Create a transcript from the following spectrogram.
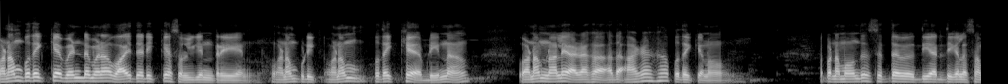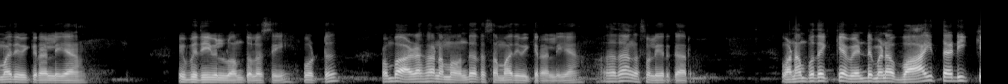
வனம் புதைக்க வேண்டுமென வாய்தடிக்க சொல்கின்றேன். வனம் பிடி வனம் புதைக்க அப்படின்னா வனம்னாலே அழகா அதை அழகாக புதைக்கணும். அப்போ நம்ம வந்து சித்த வித்தியார்த்திகளை சமாதி வைக்கிறோம் இல்லையா? விபதி வில்வம் துளசி போட்டு ரொம்ப அழகாக நம்ம வந்து அதை சமாதி வைக்கிறோம் இல்லையா? அதை தான் அங்கே சொல்லியிருக்கார். வனம் புதைக்க வேண்டுமென வாய் தடிக்க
